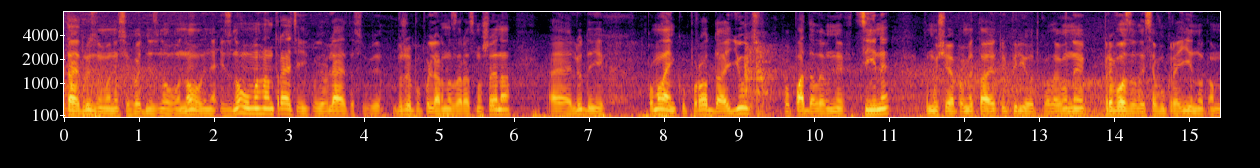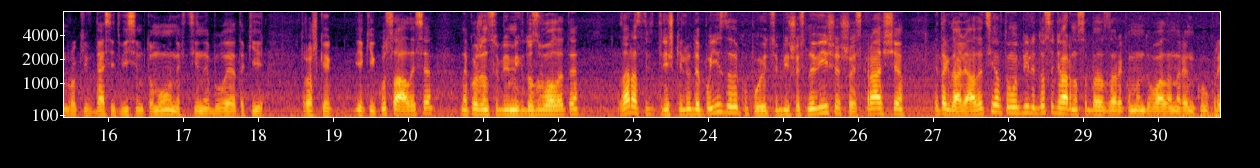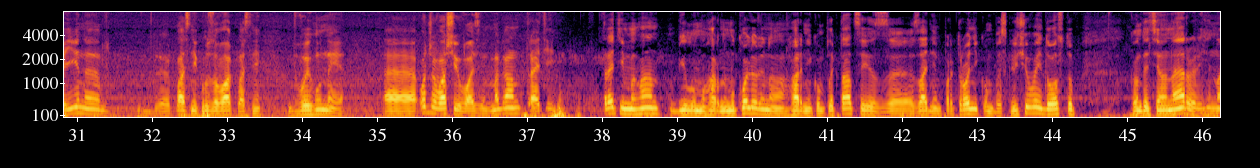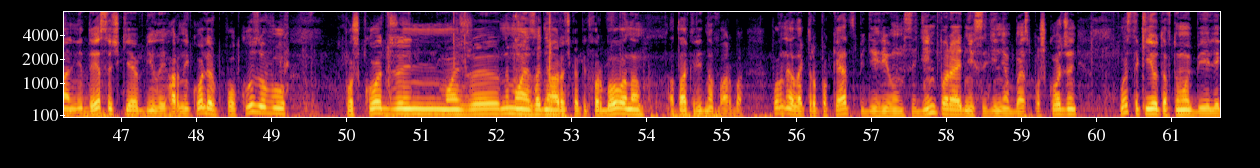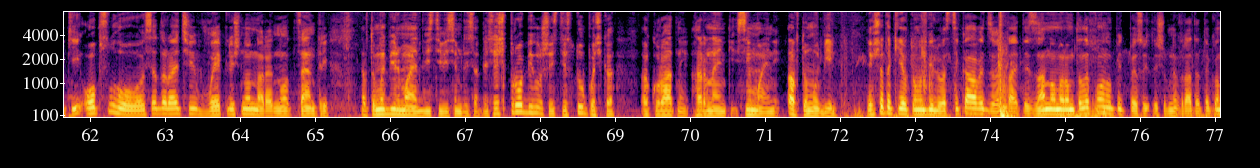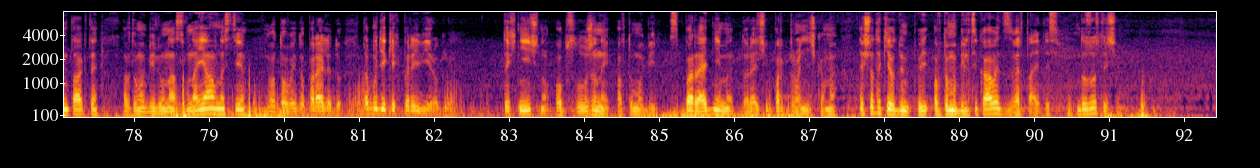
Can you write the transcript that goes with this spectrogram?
Вітаю, друзі! У мене сьогодні знову оновлення. І знову Меган 3. Уявляєте собі, дуже популярна зараз машина. Е, Люди їх помаленьку продають, попадали в них ціни. Тому що я пам'ятаю той період, коли вони привозилися в Україну там років 10-8 тому. У них ціни були такі трошки, які кусалися. Не кожен собі міг дозволити. Зараз трішки люди поїздили, купують собі щось новіше, щось краще і так далі. Але ці автомобілі досить гарно себе зарекомендували на ринку України. Е, Класні кузова, класні двигуни. Е, Отже, вашій увазі, Меган третій. Третій Меган в білому гарному кольорі на гарній комплектації з е, заднім парктроніком, безключовий доступ, кондиціонер, оригінальні дисочки, білий гарний колір по кузову. Пошкоджень майже немає. Задня арочка підфарбована, а так рідна фарба. Повний електропакет з підігрівом сидінь передніх, сидіння без пошкоджень. Ось такий от автомобіль, який обслуговувався, до речі, виключно на Renault центрі. Автомобіль має 280 тисяч пробігу, шестиступочка, акуратний, гарненький, сімейний автомобіль. Якщо такий автомобіль вас цікавить, звертайтесь за номером телефону, підписуйтесь, щоб не втратити контакти. Автомобіль у нас в наявності, готовий до перегляду та будь-яких перевірок. Технічно обслужений автомобіль з передніми, до речі, парктронічками. Якщо такий автомобіль цікавить, звертайтесь. До зустрічі!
